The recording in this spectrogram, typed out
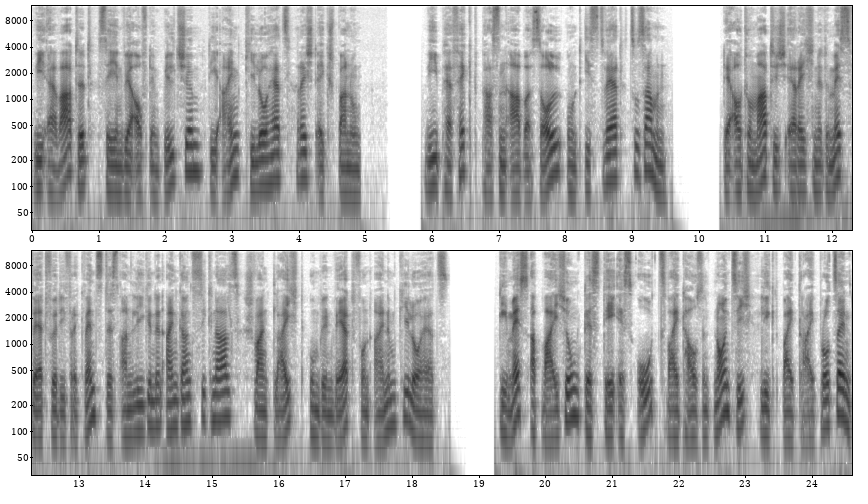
Wie erwartet sehen wir auf dem Bildschirm die 1 kHz Rechteckspannung. Wie perfekt passen aber Soll und Ist-Wert zusammen? Der automatisch errechnete Messwert für die Frequenz des anliegenden Eingangssignals schwankt leicht um den Wert von einem kHz. Die Messabweichung des DSO 2090 liegt bei 3%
